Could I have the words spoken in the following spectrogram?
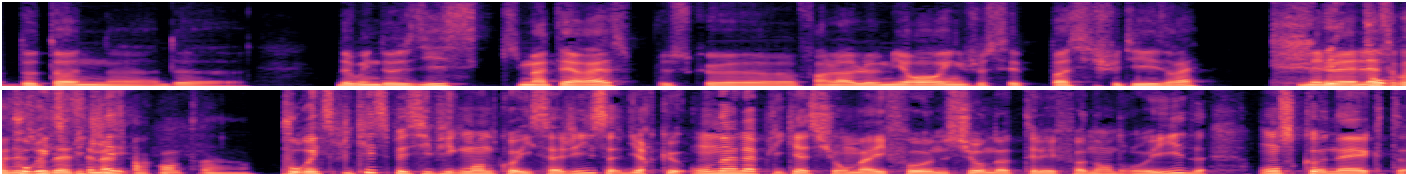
d'automne de de Windows 10 qui m'intéresse plus que, enfin là, le mirroring, je sais pas si je l'utiliserai. Mais le, pour, la pour expliquer, SMS, par contre. Euh, pour expliquer spécifiquement de quoi il s'agit, c'est-à-dire qu'on a l'application MyPhone sur notre téléphone Android, on se connecte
